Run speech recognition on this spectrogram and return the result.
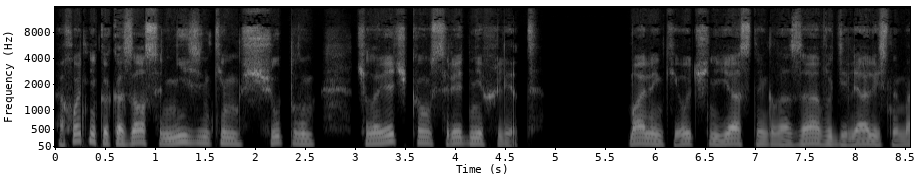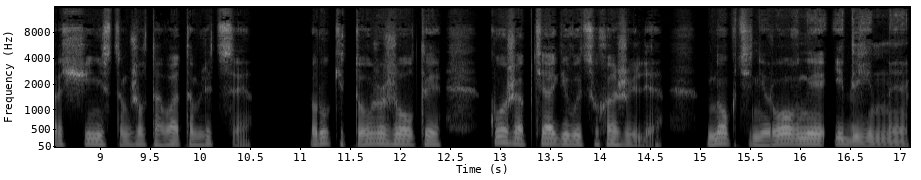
Охотник оказался низеньким, щуплым человечком средних лет, Маленькие, очень ясные глаза выделялись на морщинистом желтоватом лице. Руки тоже желтые, кожа обтягивает сухожилия, ногти неровные и длинные.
